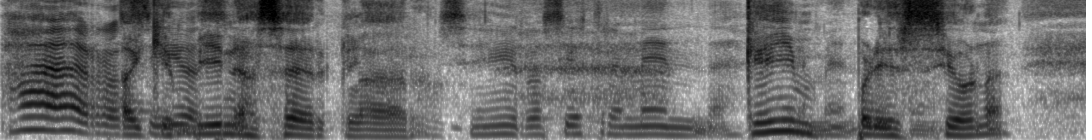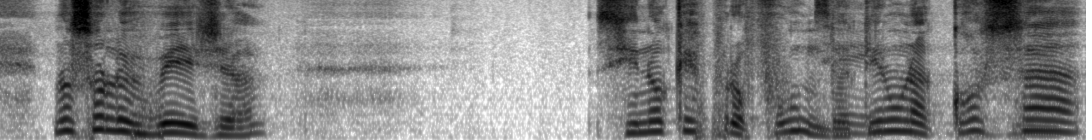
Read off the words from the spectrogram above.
Ah, Rocío. Hay quien viene sí. a ser, claro. Sí, Rocío es tremenda. Qué tremenda, impresiona. No solo es bella, sino que es profunda. Sí. Tiene una cosa.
